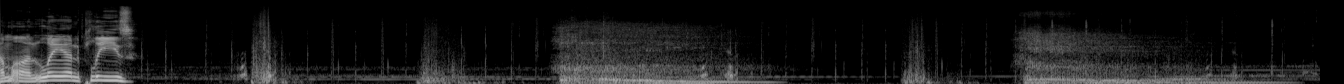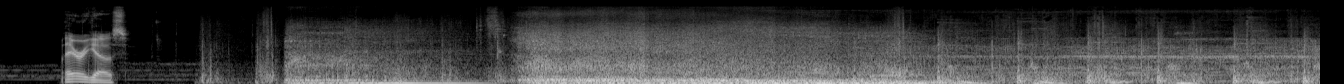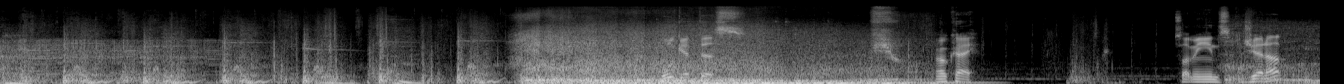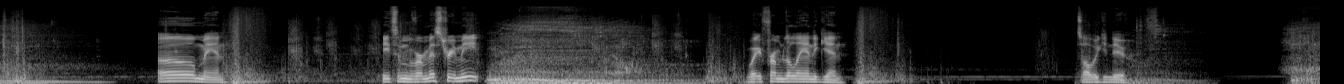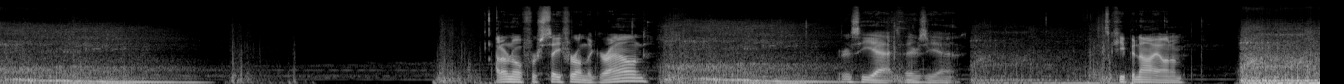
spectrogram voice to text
Come on, land, please. There he goes. Okay. So that means jet up. Oh, man. Eat some of our mystery meat. Wait for him to land again. That's all we can do. I don't know if we're safer on the ground. Where is he at? There's he at. Let's keep an eye on him.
